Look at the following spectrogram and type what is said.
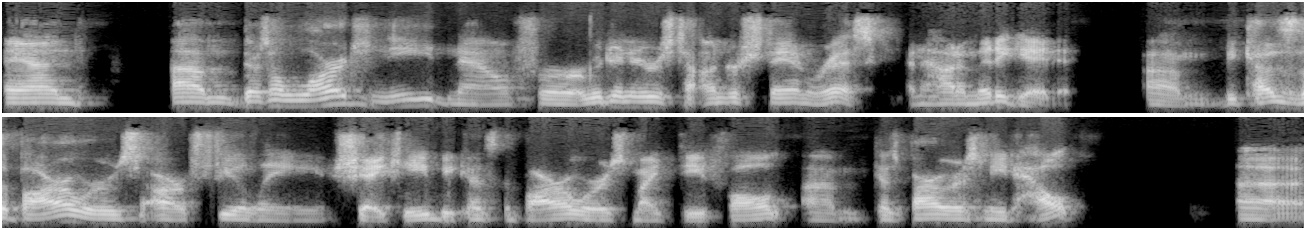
And um, there's a large need now for originators to understand risk and how to mitigate it. Um, because the borrowers are feeling shaky, because the borrowers might default, um, because borrowers need help, uh,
